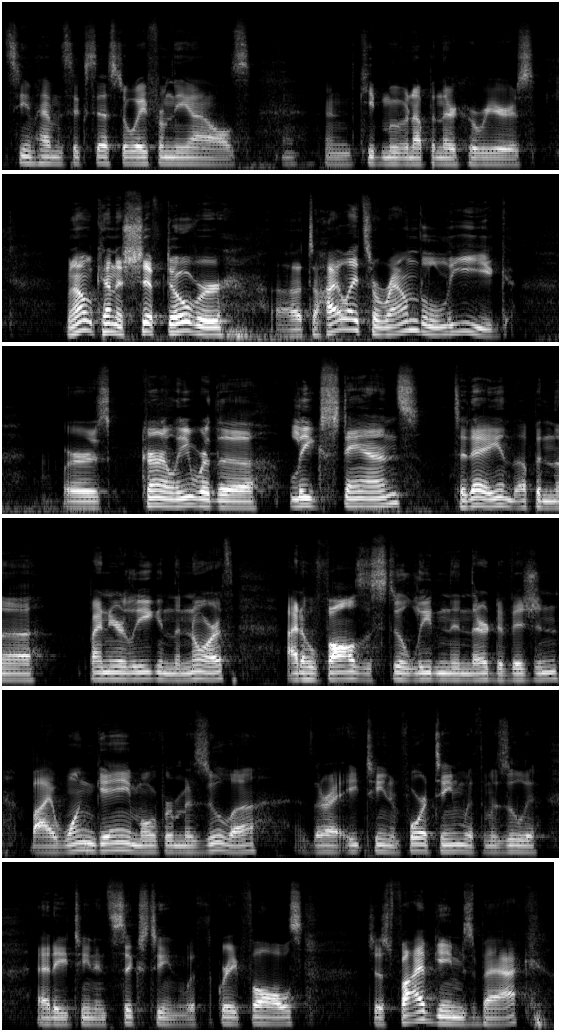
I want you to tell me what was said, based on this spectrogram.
see them having success away from the Owls and keep moving up in their careers. But now we kind of shift over uh, to highlights around the league. Whereas currently, where the league stands today, up in the Pioneer League in the north, Idaho Falls is still leading in their division by one game over Missoula. As they're at 18 and 14, with Missoula at 18 and 16, with Great Falls just five games back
